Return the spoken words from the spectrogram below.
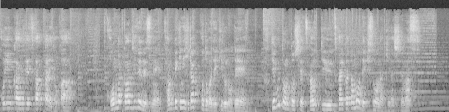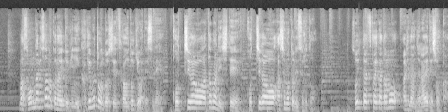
こういう感じで使ったりとかこんな感じでですね完璧に開くことができるので掛け布団として使うっていう使い方もできそうな気がしてます。まあそんなに寒くない時に掛け布団として使う時はですねこっち側を頭にしてこっち側を足元にすると。そういった使い方もありなんじゃないでしょうか。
